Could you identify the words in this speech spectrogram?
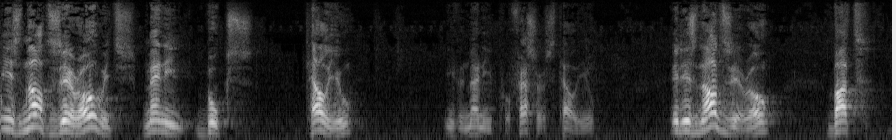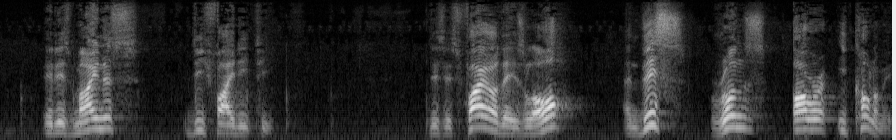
is not zero, which many books tell you, even many professors tell you. It is not zero, but it is minus d phi dt. This is Faraday's law, and this runs our economy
